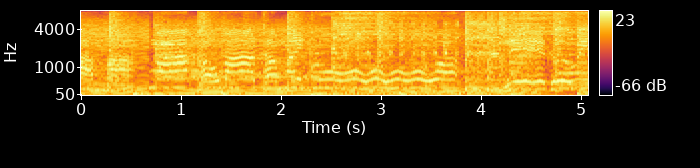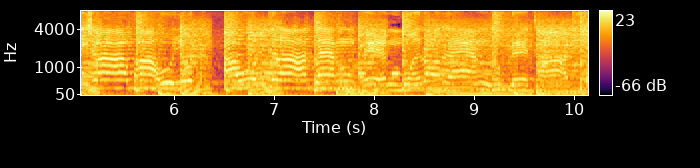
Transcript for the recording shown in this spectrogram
ามมามา ธาตุไฟ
